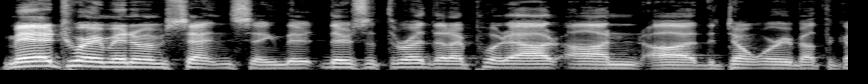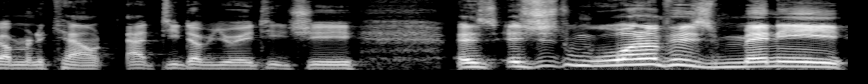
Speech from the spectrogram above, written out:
mandatory minimum sentencing. There, there's a thread that I put out on uh, the Don't Worry About the Government account at DWATG. Is is just one of his many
